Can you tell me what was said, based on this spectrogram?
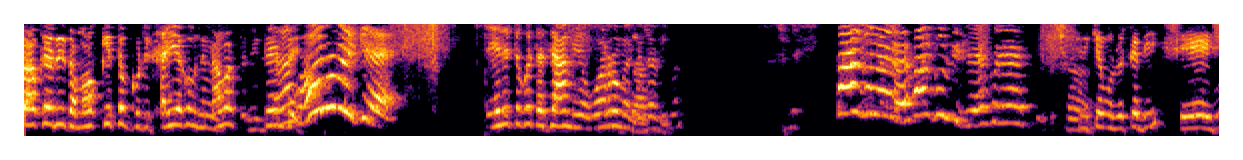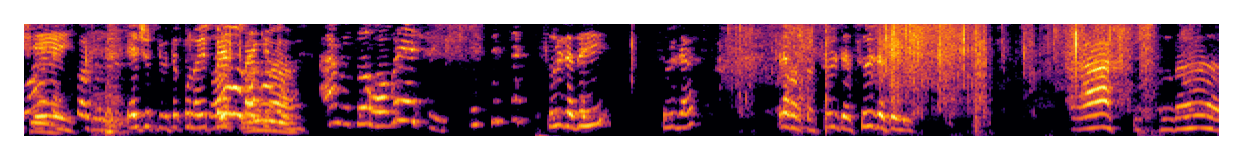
তাও কে দিতাম অকৃতজ্ঞটি খাইয়া কোনোদিন নাম আছে নি দেন দে। এর তো কইতাছি আমি গরম হয়ে না। তুই কেমন দি সেই সেই এই শুটকি ভিতরে কোনো পেট নাই কিছু আমি তো হবে আছি। ছুরিটা দেখি ছুরিটা এটা বল কর ছুরিটা ছুরিটা দেখি। আহ কি সুন্দর।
